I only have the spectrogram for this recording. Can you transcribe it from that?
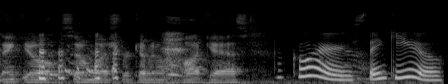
Thank you all so much for coming on the podcast. Of course. Thank you.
